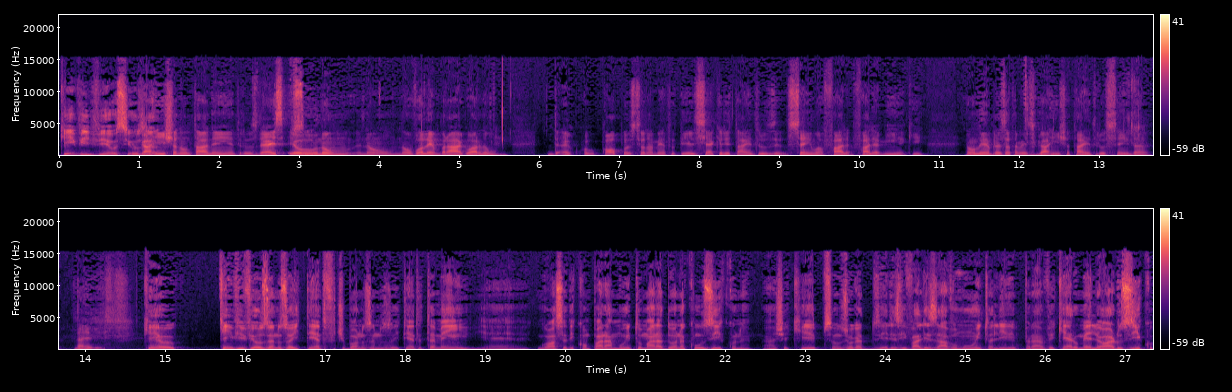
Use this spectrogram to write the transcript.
quem viveu assim o Garrincha não está nem entre os 10. Eu não, não, não vou lembrar agora não, é, qual, qual o posicionamento dele, se é que ele está entre os 100, uma falha, falha minha aqui. Não lembro exatamente se o Garrincha está entre os 100 da, da revista. Quem, eu, quem viveu os anos 80, futebol nos anos 80, também é, gosta de comparar muito o Maradona com o Zico, né? Acha que são os jogadores, eles rivalizavam muito ali para ver quem era o melhor. O Zico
